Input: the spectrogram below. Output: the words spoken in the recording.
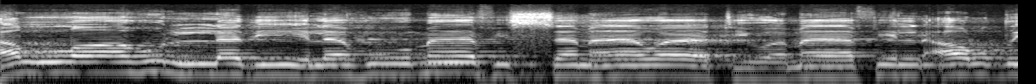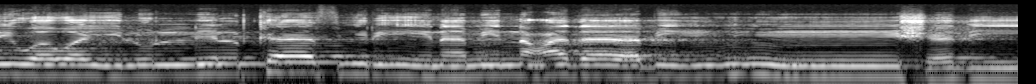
الله الذي له ما في السماوات وما في الأرض وويل للكافرين من عذاب شديد.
